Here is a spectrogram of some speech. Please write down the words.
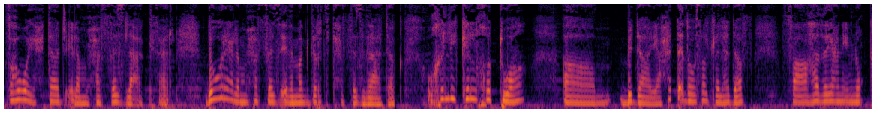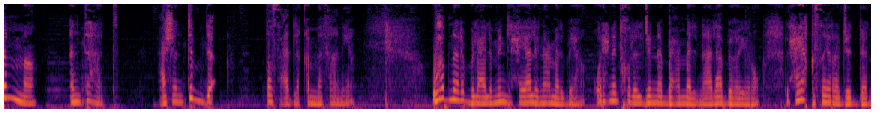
فهو يحتاج إلى محفز لا أكثر. دوري على محفز إذا ما قدرت تحفز ذاتك وخلي كل خطوة بداية حتى إذا وصلت للهدف فهذا يعني أنه قمة انتهت. عشان تبدأ تصعد لقمة ثانية. وهبنا رب العالمين الحياة لنعمل بها ورح ندخل الجنة بعملنا لا بغيره. الحياة قصيرة جدا.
